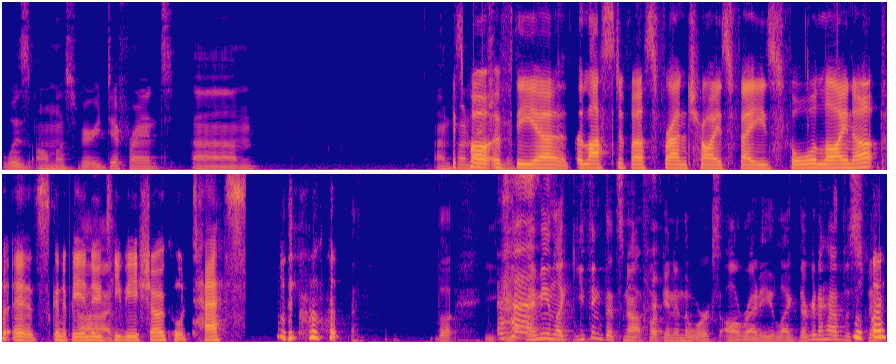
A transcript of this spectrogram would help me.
was almost very different. Um. It's part of the uh, the Last of Us franchise Phase Four lineup. It's going to be a new TV show called Tess. I mean, like, you think that's not fucking in the works already? Like, they're gonna have a spin.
